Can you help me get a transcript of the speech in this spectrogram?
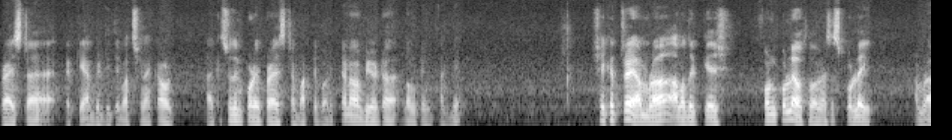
প্রাইসটা কি আপডেট দিতে পারছি না। কারণ কিছুদিন পরে প্রাইসটা বাড়তে পারে। কেন? ভিডিওটা লং টাইম থাকবে। সেক্ষেত্রে আমরা আমাদেরকে ফোন করলে অথবা মেসেজ করলেই আমরা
